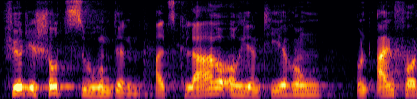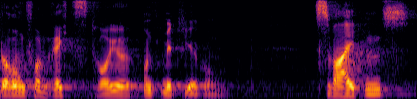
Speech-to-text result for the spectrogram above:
für die Schutzsuchenden als klare Orientierung und Einforderung von Rechtstreue und Mitwirkung. Zweitens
